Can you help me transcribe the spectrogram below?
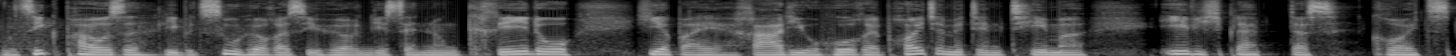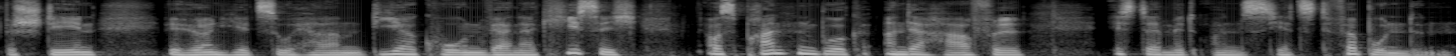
Musikpause. Liebe Zuhörer, Sie hören die Sendung Credo hier bei Radio Horeb heute mit dem Thema Ewig bleibt das Kreuz bestehen. Wir hören hierzu Herrn Diakon Werner Kiesig aus Brandenburg an der Havel. Ist er mit uns jetzt verbunden?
